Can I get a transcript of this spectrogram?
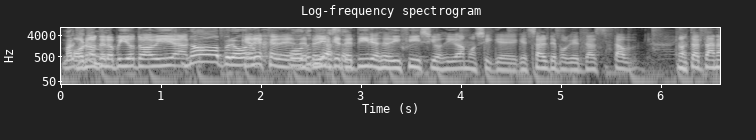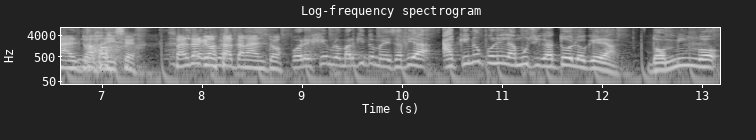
Marquito o no te lo pidió todavía. No, pero Que deje de- de, pedir que ser. te tires de edificios, digamos, y que, que salte porque está- no está tan alto, No. dice. Salta que no está tan alto. Por ejemplo, Marquito me desafía a que no pones la música a todo lo que da. Domingo,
